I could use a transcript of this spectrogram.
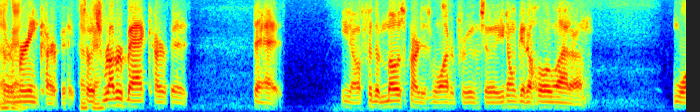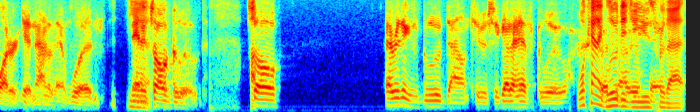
or marine carpet. So Okay. it's rubber back carpet that you know for the most part is waterproof, so you don't get a whole lot of water getting out of that wood, Yeah. and it's all glued. So everything's glued down too, so you got to have glue. what kind of glue did you use for that?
